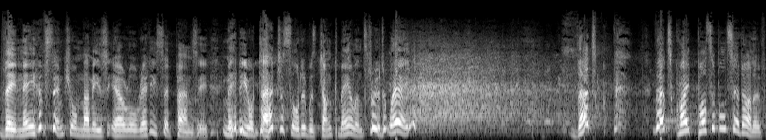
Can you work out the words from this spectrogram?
They may have sent your mummy's ear already, said Pansy. Maybe your dad just thought it was junk mail and threw it away. that's, that's quite possible, said Olive.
